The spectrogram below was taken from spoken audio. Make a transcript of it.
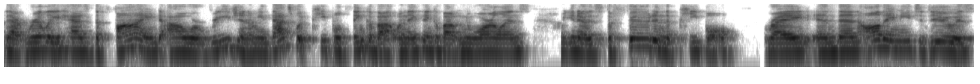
that really has defined our region. I mean, that's what people think about when they think about New Orleans. You know, it's the food and the people, right? And then all they need to do is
